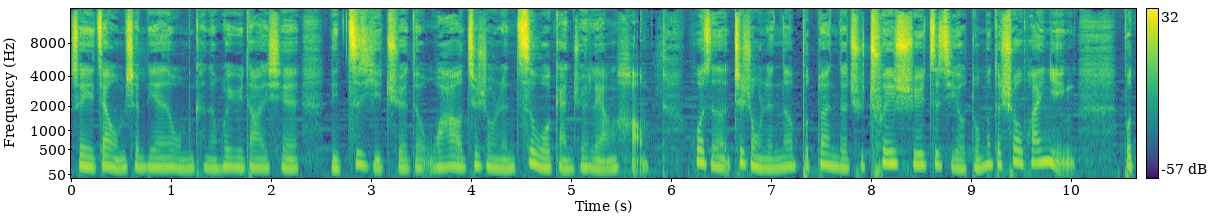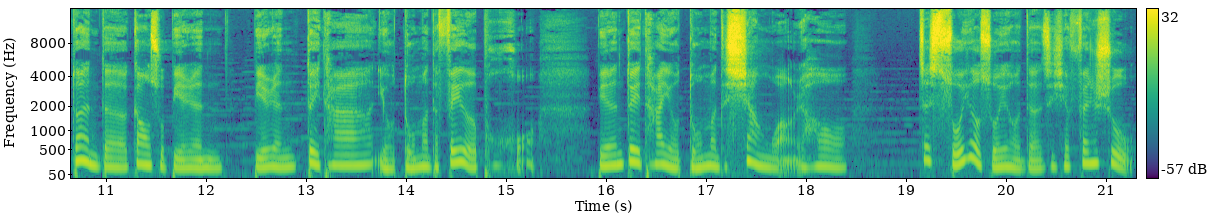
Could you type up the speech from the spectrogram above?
所以在我们身边，我们可能会遇到一些你自己觉得哇哦，这种人自我感觉良好，或者这种人呢，不断的去吹嘘自己有多么的受欢迎，不断的告诉别人，别人对他有多么的飞蛾扑火，别人对他有多么的向往，然后这所有所有的这些分数，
